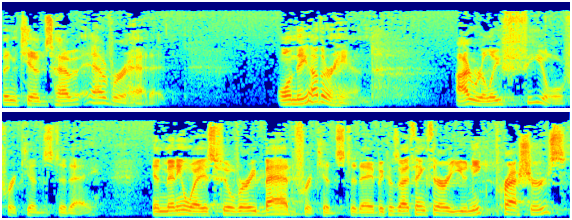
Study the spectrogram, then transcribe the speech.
than kids have ever had it. On the other hand, I really feel for kids today. In many ways, feel very bad for kids today because I think there are unique pressures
